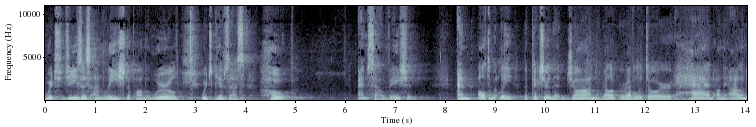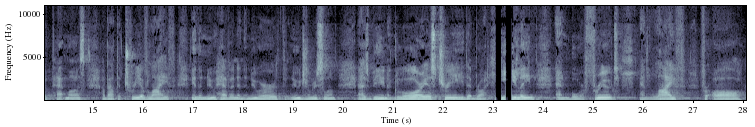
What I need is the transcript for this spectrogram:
which Jesus unleashed upon the world, which gives us hope and salvation. And ultimately, the picture that John, the revelator, had on the island of Patmos about the tree of life in the new heaven and the new earth, the new Jerusalem, as being a glorious tree that brought healing and bore fruit and life for all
